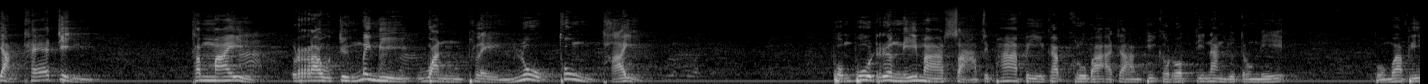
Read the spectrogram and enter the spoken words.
อย่างแท้จริงทำไมเราจึงไม่มีวันเพลงลูกทุ่งไทย ผมพูดเรื่องนี้มา 35 ปีครับ ครูบาอาจารย์ที่เคารพที่นั่งอยู่ตรงนี้ ผมว่าพี่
